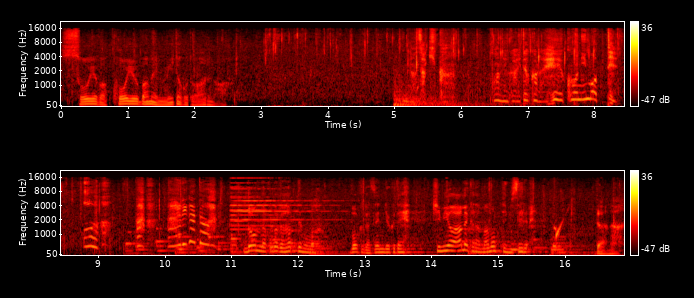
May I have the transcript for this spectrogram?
そういえばこういう場面見たことあるな紫さきくんお願いだから平行に持って。あありがとう。どんなことがあっても僕が全力で君を雨から守ってみせる。だな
